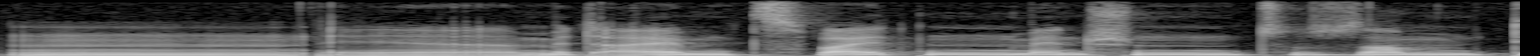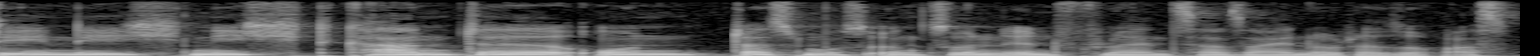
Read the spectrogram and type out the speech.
Mm, äh, mit einem zweiten Menschen zusammen, den ich nicht kannte und das muss irgend so ein Influencer sein oder sowas.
